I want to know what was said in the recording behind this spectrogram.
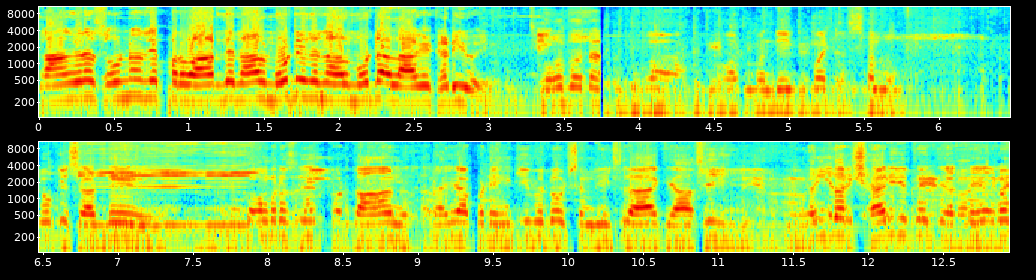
ਕਾਂਗਰਸ ਉਹਨਾਂ ਦੇ ਪਰਿਵਾਰ ਦੇ ਨਾਲ, ਮੋਢੇ ਦੇ ਨਾਲ ਮੋਢਾ ਲਾ ਕੇ ਖੜੀ ਹੋਈ। ਬਹੁਤ ਬਹੁਤ ਮਨਦੀਪ ਕੁਮਾਰ ਜੋ ਕਿ ਸਾਡੇ ਕਾਂਗਰਸ ਦੇ ਪ੍ਰਧਾਨ ਰਾਜਾ ਪੜਿੰਗੀ ਵੱਲੋਂ ਸੰਦੇਸ਼ ਲਾਇਆ ਗਿਆ ਸੀ। ਅੰਦਰ ਸ਼ਹਿਰੀ ਅਤੇ ਜੱਥੇ ਵੱਲੋਂ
